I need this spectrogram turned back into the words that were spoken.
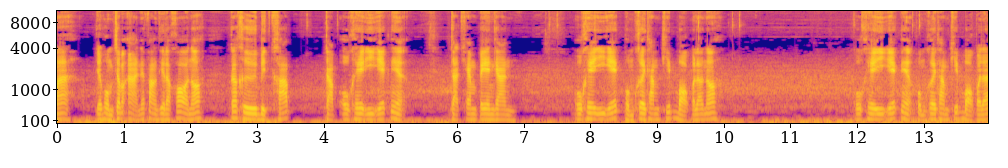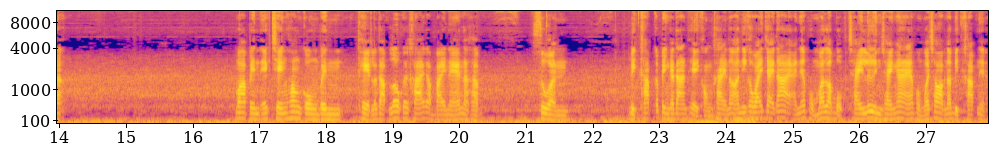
มา เดี๋ยวผมจะมาอ่านให้ฟังทีละข้อเนาะ ก็คือบิตครับกับ OKEX เนี่ย จัดแคมเปญกัน OKEX ผมเคยทำคลิปบอกไปแล้วเนาะ OKEX เนี่ย ผมเคยทำคลิปบอกไปแล้ว ว่าเป็น Exchange ฮ่องกงเป็นเทรดระดับโลกคล้ายๆกับ Binance นะครับ ส่วนบิตครับก็เป็นกระดานเทรดของไทยเนาะอันนี้ก็ไว้ใจได้ อันนี้ผมว่าระบบใช้ลื่นใช้ง่ายนะผมก็ชอบนะบิตครับเนี่ย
